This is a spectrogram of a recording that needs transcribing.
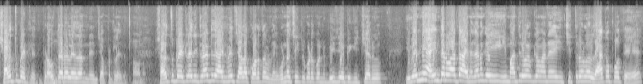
షరతు పెట్టలేదు. ఇప్పుడు అవుతారా లేదా అని నేను చెప్పట్లేదు. అవును. షరతు పెట్టలేదు. ఇట్లాంటిది ఆయన మీద చాలా కొరతలు ఉన్నాయి. ఉన్న సీట్లు కూడా కొన్ని బీజేపీకి ఇచ్చారు. ఇవన్నీ అయిన తర్వాత ఆయన కనుక ఈ- మంత్రివర్గం అనే ఈ చిత్రంలో లేకపోతే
